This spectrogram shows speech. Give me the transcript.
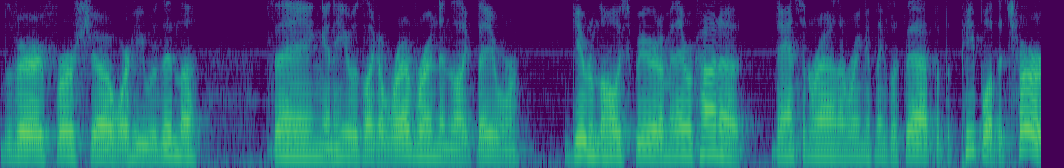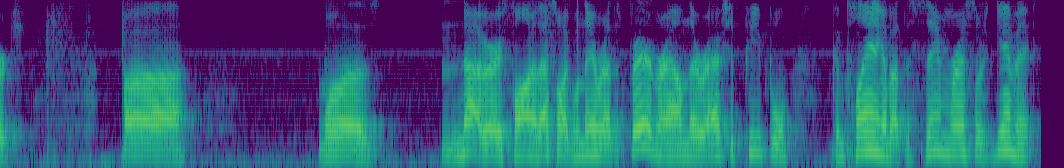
the very first show, where he was in the thing, and he was like a reverend, and like they were giving him the Holy Spirit. I mean, they were kind of dancing around in the ring and things like that. But the people at the church, uh, was not very fond of. That's why when they were at the fairground, there were actually people complaining about the same wrestler's gimmick,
